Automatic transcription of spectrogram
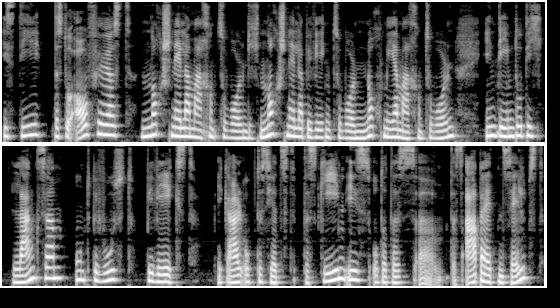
ist die, dass du aufhörst, noch schneller machen zu wollen, dich noch schneller bewegen zu wollen, noch mehr machen zu wollen, indem du dich langsam und bewusst bewegst egal ob das jetzt das Gehen ist oder das, äh, das Arbeiten selbst,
